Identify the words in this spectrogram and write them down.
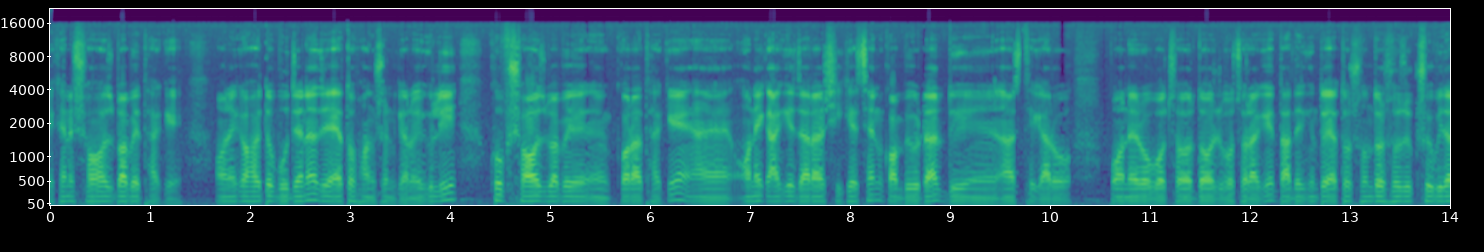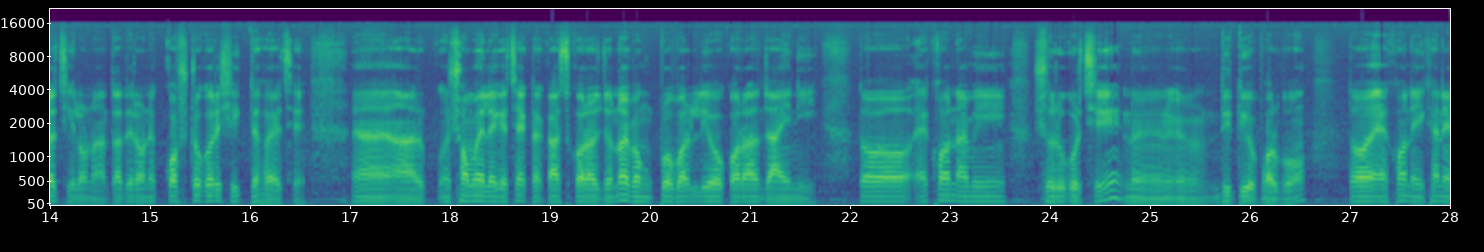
এখানে সহজভাবে থাকে। অনেকে হয়তো বোঝে না যে এত ফাংশন কেন? এগুলি খুব সহজভাবে করা থাকে। অনেক আগে যারা শিখেছেন কম্পিউটার দুই আজ থেকে আরও পনেরো বছর, দশ বছর আগে তাদের কিন্তু এত সুন্দর সুযোগ সুবিধা ছিল না। তাদের অনেক কষ্ট করে শিখতে হয়েছে। আর সময় লেগেছে একটা কাজ করার জন্য এবং প্রপারলিও করা যায়নি। তো এখন আমি শুরু করছি দ্বিতীয় পর্ব। তো এখন এখানে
